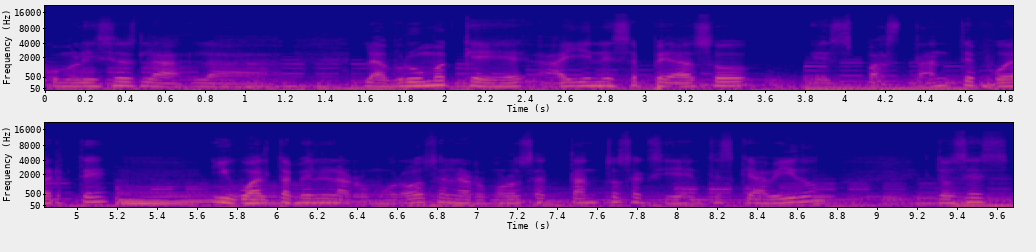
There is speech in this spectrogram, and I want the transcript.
Como le dices, la, la, la bruma que hay en ese pedazo es bastante fuerte. Igual también en la rumorosa, en la rumorosa tantos accidentes que ha habido. Entonces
